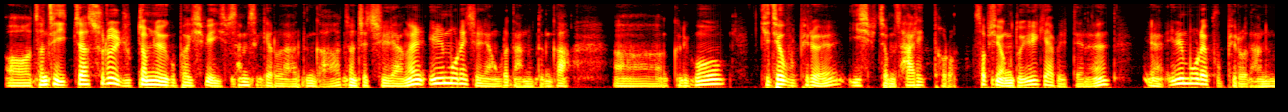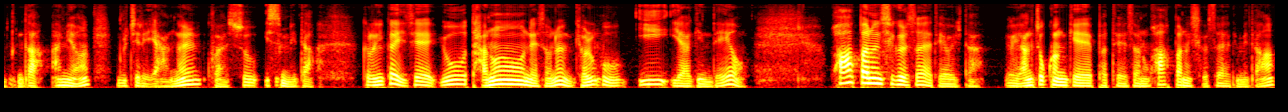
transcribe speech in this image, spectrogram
어, 전체 입자 수를 6.02 곱하기 10의 23승계로 나누든가 전체 질량을 1몰의 질량으로 나누든가 어, 그리고 기체 부피를 22.4리터로 섭씨 0도 1기압일 때는 1몰의 예, 부피로 나누든가 하면 물질의 양을 구할 수 있습니다. 그러니까 이제 요 단원에서는 결국 이 이야기인데요. 화학 반응식을 써야 돼요, 일단. 양쪽 관계 파트에서는 화학 반응식을 써야 됩니다.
